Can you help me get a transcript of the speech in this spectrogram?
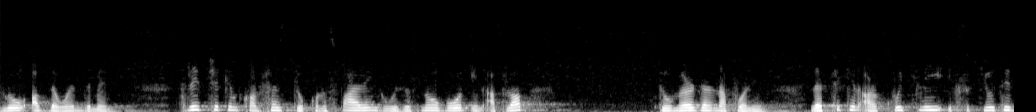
blow up the windmill. Three Chicken confessed to conspiring with Snowball in a plot to murder Napoleon. The chicken are quickly executed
